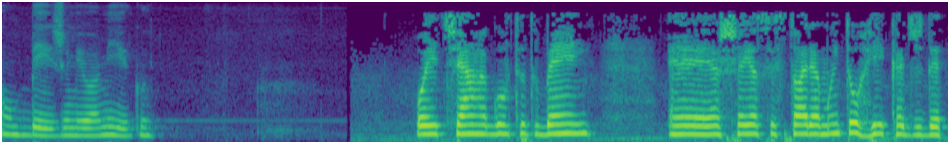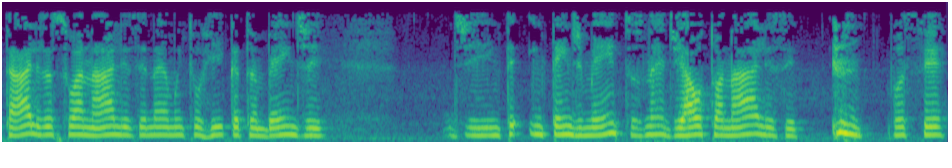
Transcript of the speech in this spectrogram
Um beijo, meu amigo. Oi, Tiago, tudo bem? É, achei essa história muito rica de detalhes, a sua análise né, muito rica também de, de entendimentos, né, de autoanálise. Você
